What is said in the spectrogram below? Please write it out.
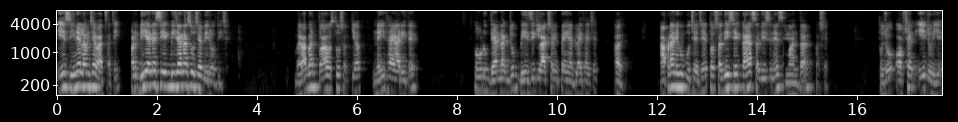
એ સી ને લંબ છે વાત સાચી, પણ બી અને સી એકબીજાના શું છે? વિરોધી છે. બરાબર? તો આ વસ્તુ શક્ય નહીં થાય આ રીતે. થોડુંક ધ્યાન રાખજો. બેઝિક લાક્ષણિકતા અહીં એપ્લાય થાય છે. હવે, આપણાને એવું પૂછે છે, તો સદીશ એ કયા સદીશને સમાંતર હશે? તો જો ઓપ્શન એ જોઈએ,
